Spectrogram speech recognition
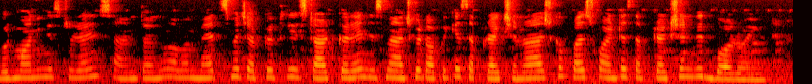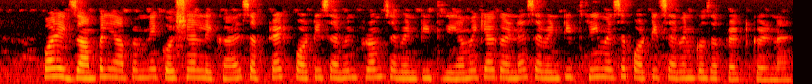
Good morning students I am Tanu अब हम मैथ्स में चैप्टर थ्री स्टार्ट करें, जिसमें आज का टॉपिक है सब्ट्रैक्शन और आज का फ़र्स्ट पॉइंट है subtraction with borrowing for example यहाँ पे हमने क्वेश्चन लिखा है subtract forty seven from seventy three हमें क्या करना है? सेवेंटी थ्री में से फोर्टी सेवन को सब्ट्रैक्ट करना है.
